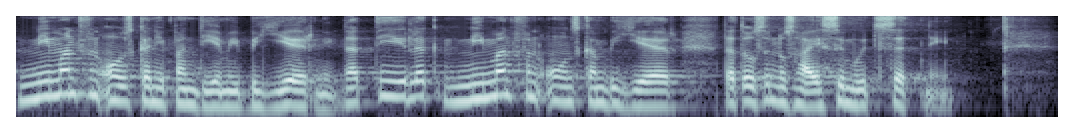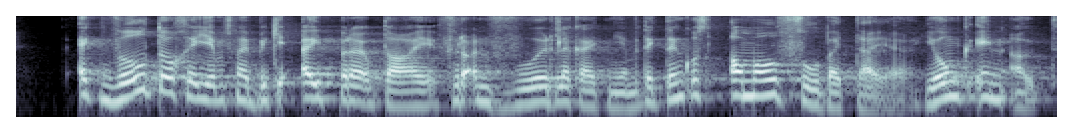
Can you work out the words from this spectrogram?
niemand van ons kan die pandemie beheer nie. Natuurlik, niemand van ons kan beheer dat ons in ons huise moet sit nie. Ek wil tog hê jy moet my bietjie uitbrei op daai verantwoordelikheid neem want ek dink ons almal voel by tye, jonk en oud,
